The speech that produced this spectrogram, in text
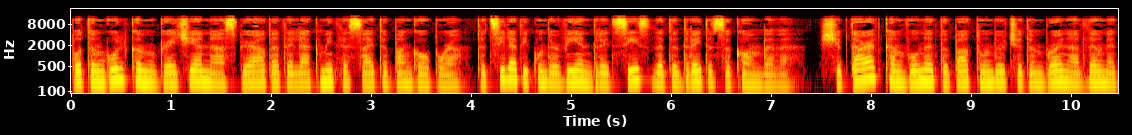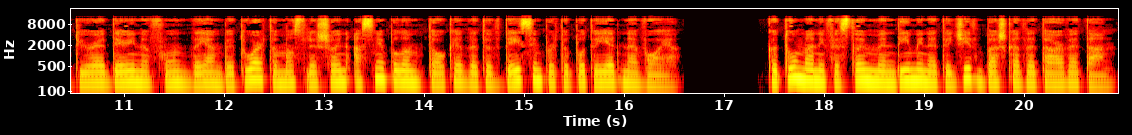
Po të ngulë këmbë Greqia në aspiratat e lakmitë e saj të pangopura, të cilat i kundërvihen drejtësisë dhe të drejtës së kombeve. Shqiptarët kanë vullnet të patundur që të mbrojnë atdheun e tyre deri në fund dhe janë betuar të mos lëshojnë asnjë pëllëmbë toke dhe të vdesin për të po të jetë nevoja. Këtu manifestojmë mendimin e të gjithë bashkatdhetarëve tanë.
